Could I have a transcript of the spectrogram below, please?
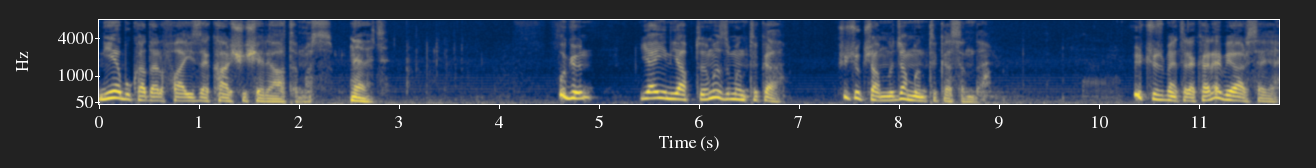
niye bu kadar faize karşı şeriatımız? Evet. Bugün yayın yaptığımız mıntıka Küçük Çamlıca mıntıkasında 300 metrekare bir arsaya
